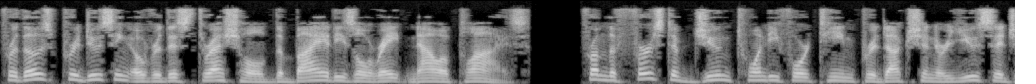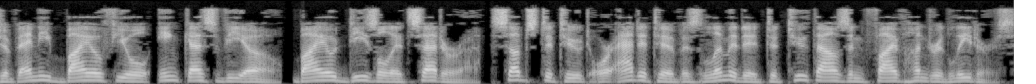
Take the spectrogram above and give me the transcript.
For those producing over this threshold the biodiesel rate now applies. From 1 June 2014 production or usage of any biofuel Inc. SVO, biodiesel etc., substitute or additive is limited to 2,500 litres.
